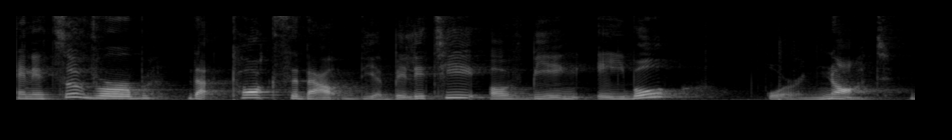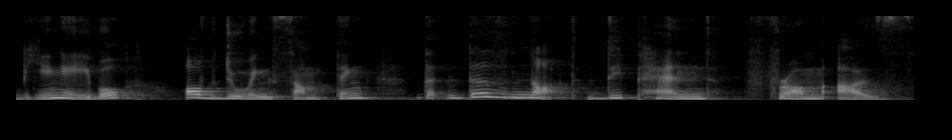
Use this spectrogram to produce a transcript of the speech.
and it's a verb that talks about the ability of being able or not being able of doing something that does not depend from us.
